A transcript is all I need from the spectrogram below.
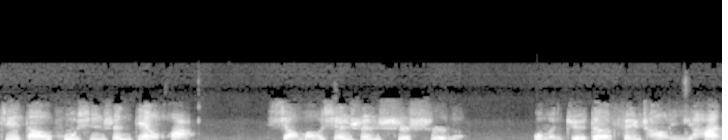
接到护先生电话，小毛先生逝世了，我们觉得非常遗憾。”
